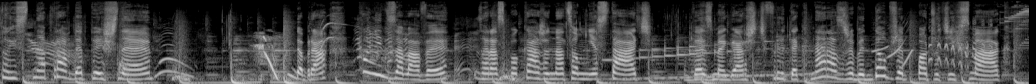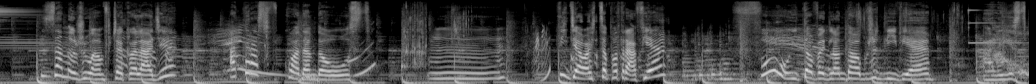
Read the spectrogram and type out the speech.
To jest naprawdę pyszne. Dobra, koniec zabawy. Zaraz pokażę, na co mnie stać. Wezmę garść frytek naraz, żeby dobrze poczuć ich smak. Zanurzyłam w czekoladzie, a teraz wkładam do ust. Mm, widziałaś, co potrafię? Fuj, to wygląda obrzydliwie. Ale jest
